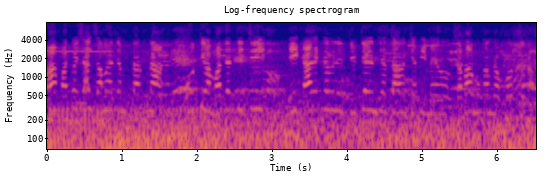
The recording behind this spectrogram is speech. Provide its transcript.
మా పద్మశాలి సమాజం తరఫున పూర్తిగా మద్దతు ఇచ్చి ఈ కార్యక్రమాన్ని దిగ్విజయం చేస్తామని చెప్పి మేము సభాముఖంగా కోరుతున్నాం.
